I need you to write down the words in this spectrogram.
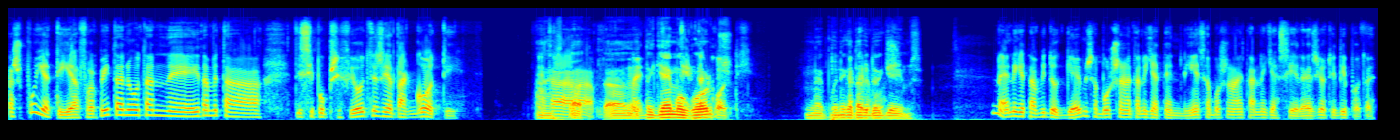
Θα σου πω γιατί. Η αφορμή ήταν όταν ε, είδαμε τα, τις υποψηφιότητες για τα Γκότι. Α, Τα- τα, τα- ναι, The Game τι είναι τα Awards, Gotti. ναι, που είναι για τα video Ακριβώς. games. Ναι, είναι για τα video games, θα μπορούσε να ήταν για ταινίες, θα μπορούσε να ήταν για σειρές, για οτιδήποτε.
